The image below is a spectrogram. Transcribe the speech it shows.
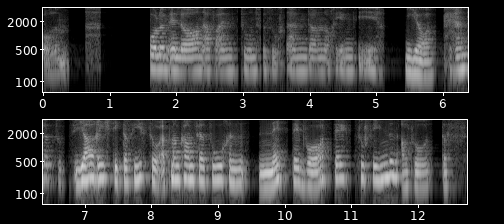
vollem, vollem Elan auf einen zu und versucht einem dann noch irgendwie ja. runterzuziehen. Ja, richtig, das ist so. Also man kann versuchen, nette Worte zu finden, also das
